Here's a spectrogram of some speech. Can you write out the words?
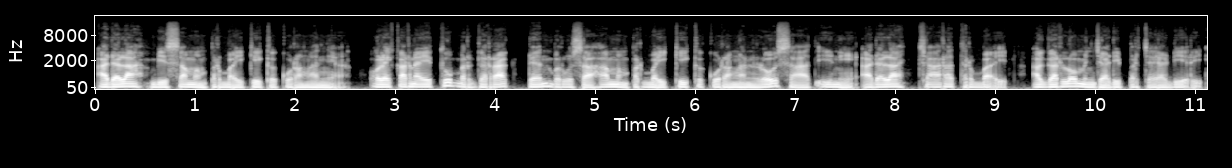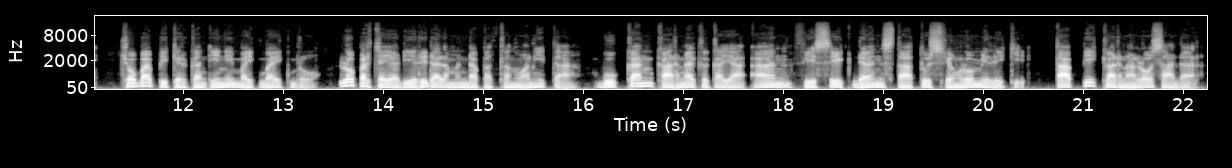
adalah bisa memperbaiki kekurangannya. Oleh karena itu, bergerak dan berusaha memperbaiki kekurangan lo saat ini adalah cara terbaik agar lo menjadi percaya diri. Coba pikirkan ini baik-baik, bro. Lo percaya diri dalam mendapatkan wanita bukan karena kekayaan, fisik, dan status yang lo miliki, tapi karena lo sadar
